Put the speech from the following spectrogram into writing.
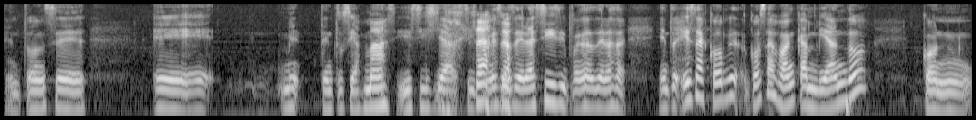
entonces eh, me- te entusiasmas y decís ya, si puedes Claro. hacer así, si puedes hacer así. Entonces, esas co- cosas van cambiando con,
